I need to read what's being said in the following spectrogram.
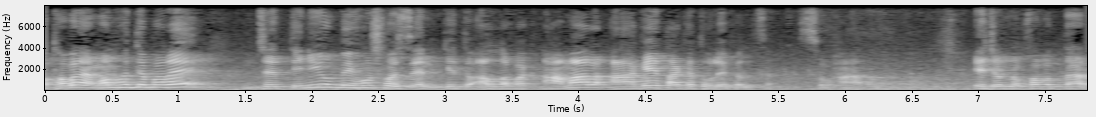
অথবা এমন হতে পারে যে তিনিও বেহস হয়েছেন, কিন্তু আল্লাপাক আমার আগে তাকে তুলে ফেলছেন। সুহান এই জন্য খবরদার,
